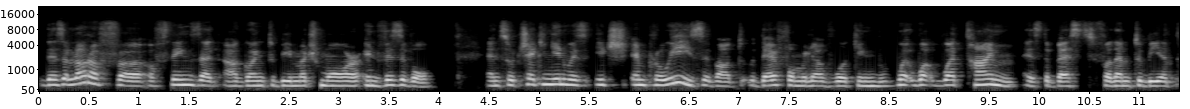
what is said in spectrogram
there's a lot of uh, of things that are going to be much more invisible and so checking in with each employees about their formula of working what, what, what time is the best for them to be at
